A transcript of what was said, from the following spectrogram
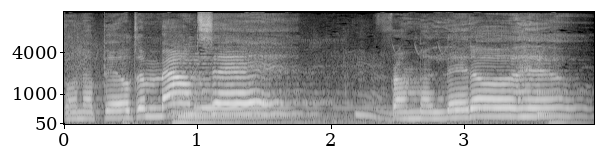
Gonna build a mountain from a little hill.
